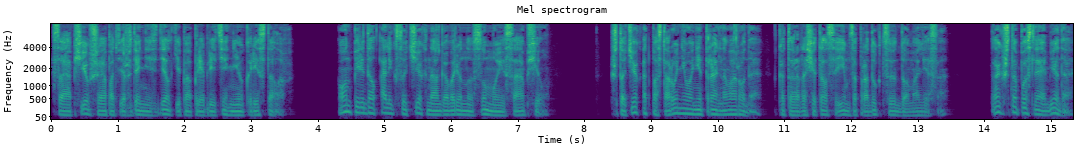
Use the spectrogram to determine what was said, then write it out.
сообщивший о подтверждении сделки по приобретению кристаллов. Он передал Алексу чек на оговоренную сумму и сообщил, что чек от постороннего нейтрального рода, который рассчитался им за продукцию дома леса. Так что после обеда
